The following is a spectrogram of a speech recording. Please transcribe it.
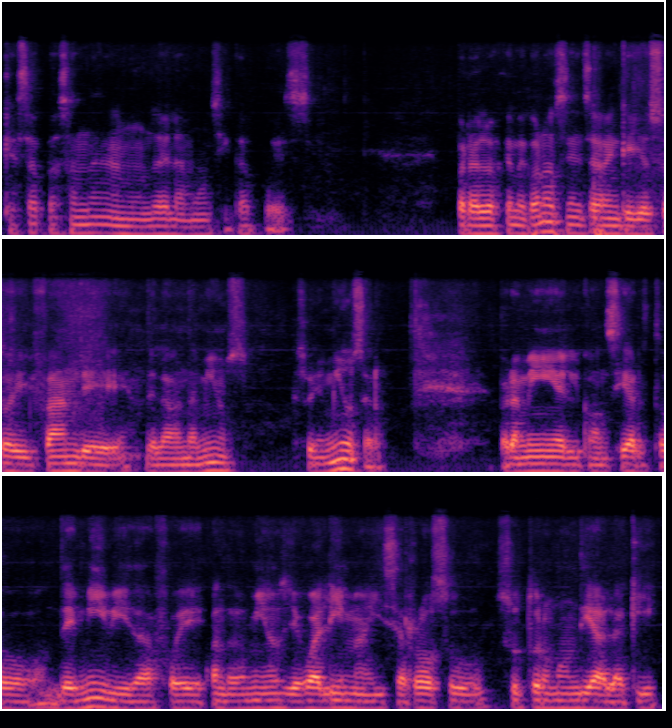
¿qué está pasando en el mundo de la música? Pues para los que me conocen saben que yo soy fan de, de la banda Muse, soy un muser. Para mí el concierto de mi vida fue cuando Muse llegó a Lima y cerró su, su tour mundial aquí.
